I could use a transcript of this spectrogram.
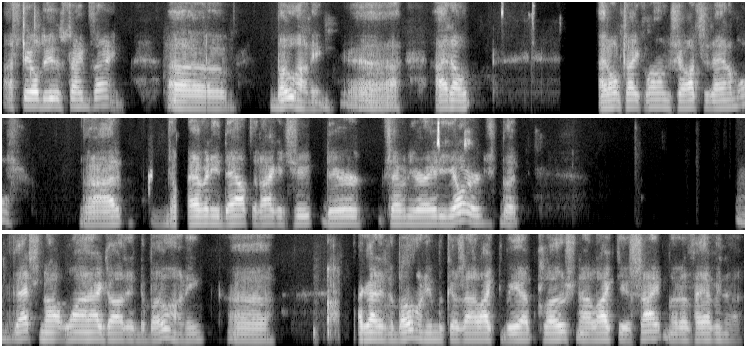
I still do the same thing. Uh, bow hunting. Uh, I don't, I don't take long shots at animals. I don't have any doubt that I could shoot deer 70 or 80 yards, but that's not why I got into bow hunting. Uh, I got into bow hunting because I like to be up close and I like the excitement of having a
